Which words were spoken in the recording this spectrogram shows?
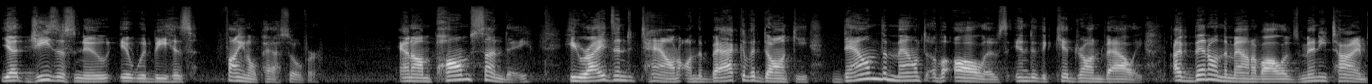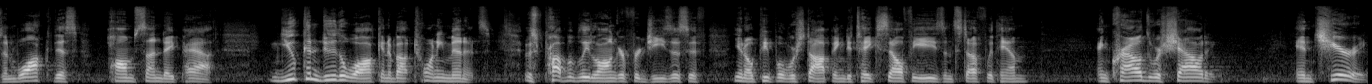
Yet Jesus knew it would be his final Passover. And on Palm Sunday, he rides into town on the back of a donkey down the Mount of Olives into the Kidron Valley. I've been on the Mount of Olives many times and walked this Palm Sunday path. You can do the walk in about 20 minutes. It was probably longer for Jesus if, you know, people were stopping to take selfies and stuff with him. And crowds were shouting and cheering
